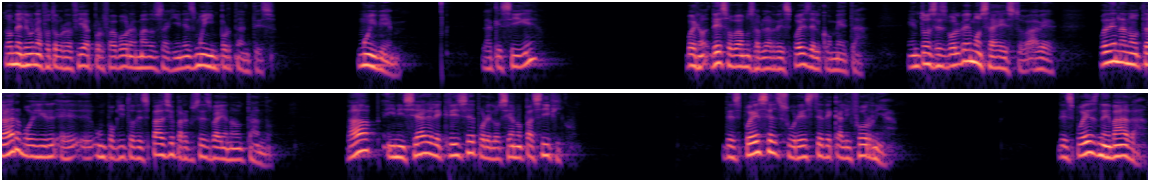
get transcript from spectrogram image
Tómele una fotografía, por favor, amados aquí. Es muy importante eso. Muy bien. La que sigue. Bueno, de eso vamos a hablar después del cometa. Entonces, volvemos a esto. A ver, pueden anotar, voy a ir eh, eh, un poquito despacio para que ustedes vayan anotando. Va a iniciar el eclipse por el Océano Pacífico. Después el sureste de California. Después Nevada,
